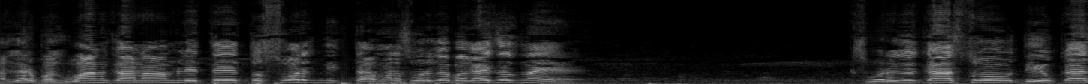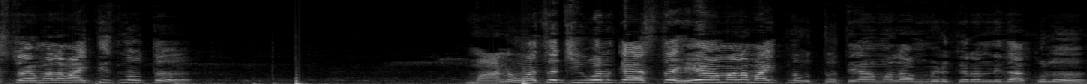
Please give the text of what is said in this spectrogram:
अगर भगवान का नाम लेते तो स्वर्ग दिखता. आम्हाला स्वर्ग बघायचंच नाही आहे स्वर्ग काय असतो देव काय असतो आम्हाला माहितीच नव्हतं. मानवाचं जीवन काय असतं हे आम्हाला माहीत नव्हतं. ते आम्हाला आंबेडकरांनी दाखवलं.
